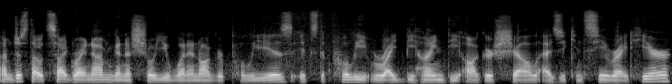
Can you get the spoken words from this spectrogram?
I'm just outside right now. I'm going to show you what an auger pulley is. It's the pulley right behind the auger shell, as you can see right here.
